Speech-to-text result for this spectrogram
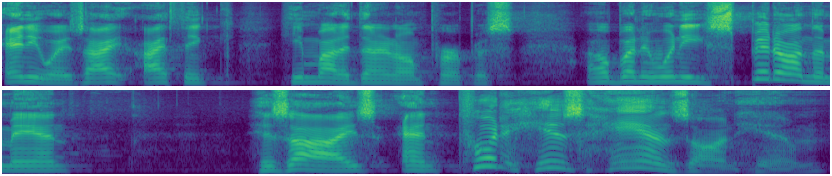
Anyways, I, I think he might have done it on purpose. Oh, but when he spit on the man, his eyes, and put his hands on him,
